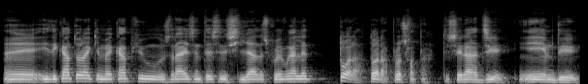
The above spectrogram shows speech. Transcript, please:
Ε, ειδικά τώρα και με κάποιους Ryzen 4000 που έβγαλε τώρα, τώρα πρόσφατα τη σειρά G, AMD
